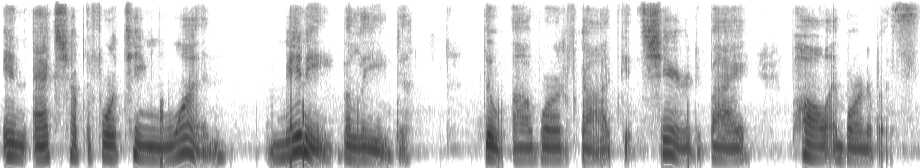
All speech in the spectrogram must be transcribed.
In Acts chapter 14, 1, many believed the uh, Word of God gets shared by Paul and Barnabas.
